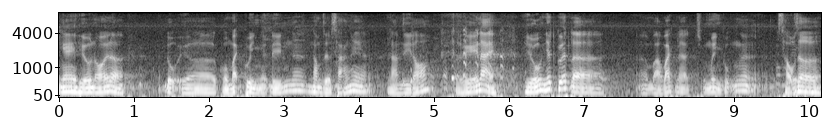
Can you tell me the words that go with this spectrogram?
nghe Hiếu nói là đội ờ, của Mạnh Quỳnh đến 5 giờ sáng hay làm gì đó ở ghế này, Hiếu nhất quyết là bảo Bách là chúng mình cũng ờ, 6 giờ.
